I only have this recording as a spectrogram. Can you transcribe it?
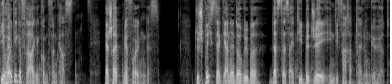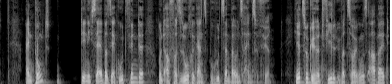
Die heutige Frage kommt von Carsten. Er schreibt mir folgendes. Du sprichst ja gerne darüber, dass das IT-Budget in die Fachabteilung gehört. Ein Punkt, den ich selber sehr gut finde und auch versuche ganz behutsam bei uns einzuführen. Hierzu gehört viel Überzeugungsarbeit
